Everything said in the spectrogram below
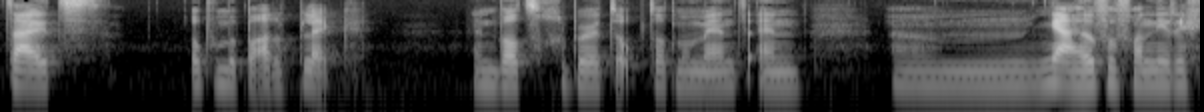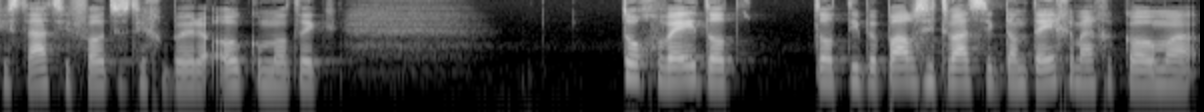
tijd op een bepaalde plek. En wat gebeurt er op dat moment? En um, ja, heel veel van die registratiefoto's die gebeurden ook omdat ik toch weet dat, dat die bepaalde situatie die ik dan tegen ben gekomen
